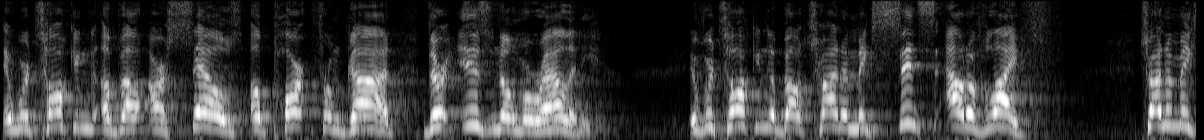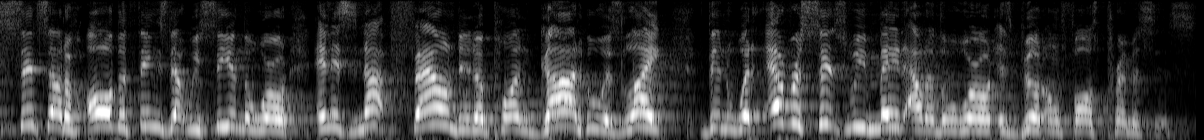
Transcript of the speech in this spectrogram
and we're talking about ourselves apart from God, there is no morality. If we're talking about trying to make sense out of life, trying to make sense out of all the things that we see in the world, and it's not founded upon God who is light, then whatever sense we've made out of the world is built on false premises.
